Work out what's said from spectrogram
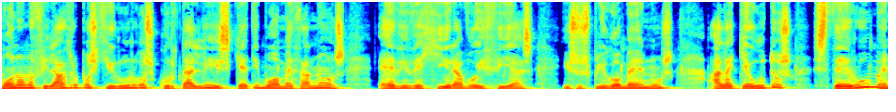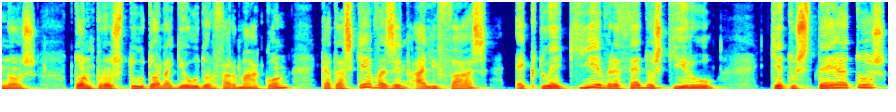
μόνον ο φιλάνθρωπος χειρούργος Κουρταλής και έτοιμο αμεθανός έδιδε χείρα βοηθείας εις τους πληγωμένους, αλλά και ούτως στερούμενος των προς τούτο αναγκαιούντων φαρμάκων, κατασκεύαζεν αλифάς εκ του εκεί ευρεθέντος κυρού και τους στέατος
